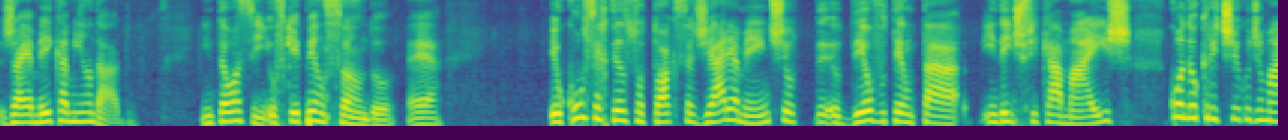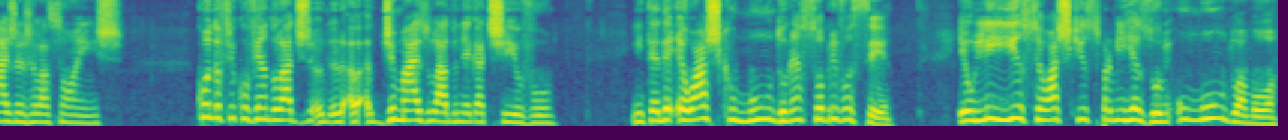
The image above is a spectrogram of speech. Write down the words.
já é meio caminho andado. Então, assim, eu fiquei pensando, é, eu com certeza sou tóxica diariamente, eu, eu devo tentar identificar mais quando eu critico demais nas relações, quando eu fico vendo lá de- demais o lado negativo, entendeu? Eu acho que o mundo não é sobre você. Eu li isso, eu acho que isso para mim resume. O mundo, amor.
